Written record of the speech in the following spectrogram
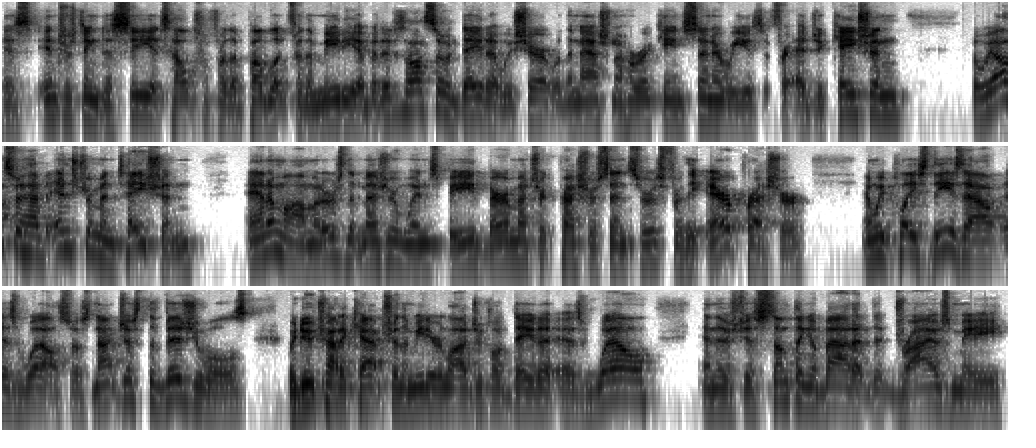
It's interesting to see. It's helpful for the public, for the media, but it is also data. We share it with the National Hurricane Center. We use it for education, but we also have instrumentation anemometers that measure wind speed, barometric pressure sensors for the air pressure, and we place these out as well. So it's not just the visuals. We do try to capture the meteorological data as well. And there's just something about it that drives me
